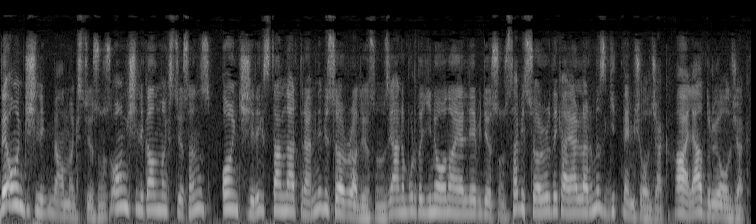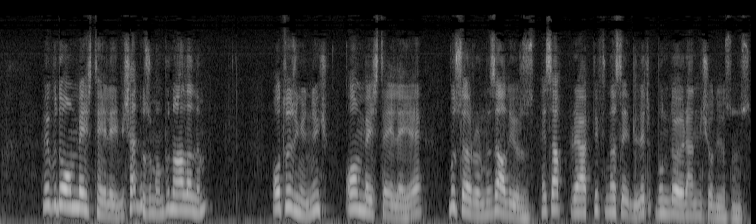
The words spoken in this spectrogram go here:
Ve 10 kişilik mi almak istiyorsunuz? 10 kişilik almak istiyorsanız 10 kişilik standart RAM'li bir server alıyorsunuz. Yani burada yine onu ayarlayabiliyorsunuz. Tabi serverdaki ayarlarımız gitmemiş olacak. Hala duruyor olacak. Ve bu da 15 TL'ymiş. Hadi o zaman bunu alalım. 30 günlük 15 TL'ye Bu serverımızı alıyoruz. Hesap reaktif nasıl edilir? Bunu da öğrenmiş oluyorsunuz.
